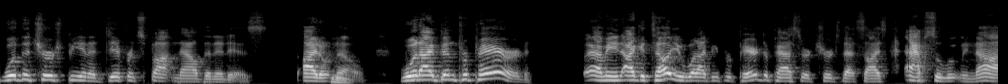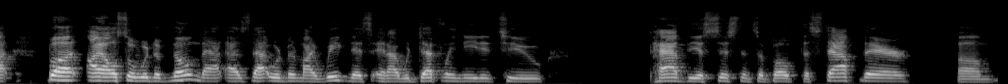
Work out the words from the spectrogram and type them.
would the church be in a different spot now than it is? I don't mm-hmm. know. Would I have been prepared? I mean, I could tell you, would I be prepared to pastor a church that size? Absolutely not. But I also wouldn't have known that as that would have been my weakness. And I would definitely needed to have the assistance of both the staff there, um,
